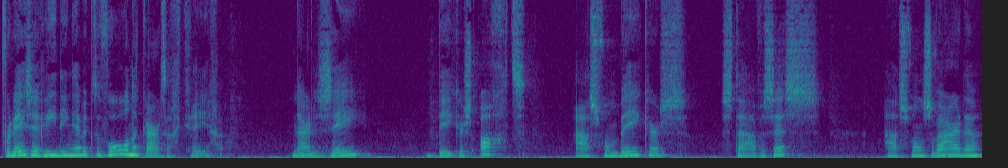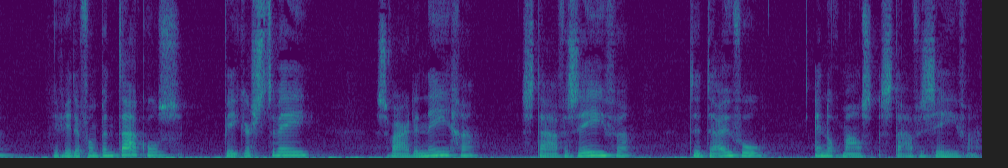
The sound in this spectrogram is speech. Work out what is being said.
Voor deze reading heb ik de volgende kaarten gekregen: Naar de zee, bekers 8, aas van bekers, staven 6, aas van zwaarden, ridder van pentakels, bekers 2, zwaarde 9, staven 7, de duivel en nogmaals staven 7.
